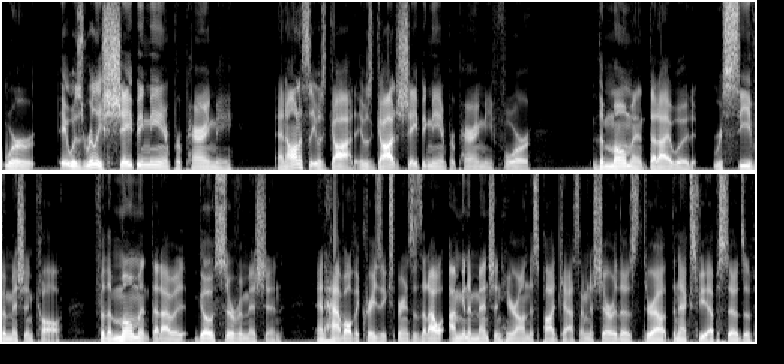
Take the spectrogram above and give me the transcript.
were it was really shaping me and preparing me. And honestly, it was God. It was God shaping me and preparing me for the moment that I would receive a mission call, for the moment that I would go serve a mission and have all the crazy experiences that i am going to mention here on this podcast. I'm going to share those throughout the next few episodes of,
